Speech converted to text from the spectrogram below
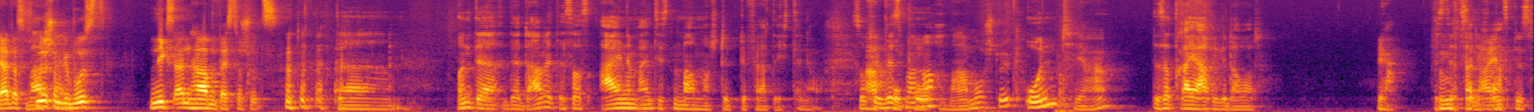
Der hat das früher schon gewusst, nichts anhaben, bester Schutz. Der, und der, der David ist aus einem einzigen Marmorstück gefertigt. genau. So viel wissen wir Apropos noch. Marmorstück. Und Ja. das hat drei Jahre gedauert. Ja. Bis der fertig 15.1 war. bis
